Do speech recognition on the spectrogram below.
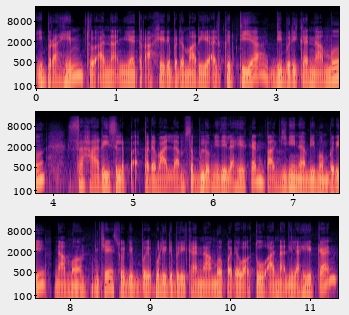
Ibrahim. So anaknya yang terakhir daripada Maria Al-Qibtiyah diberikan nama sehari selepas pada malam sebelumnya dilahirkan pagi ni Nabi memberi nama. Okey so dia boleh diberikan nama pada waktu anak dilahirkan.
